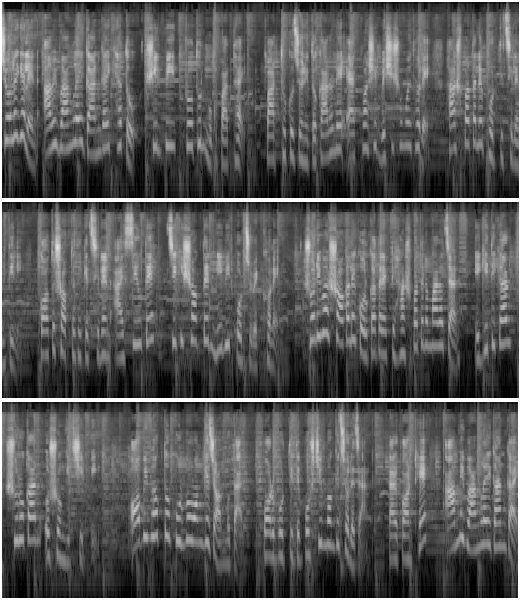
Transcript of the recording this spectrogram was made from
চলে গেলেন আমি বাংলায় গান গাই খ্যাত শিল্পী প্রতুল মুখোপাধ্যায়। পার্থক্যজনিত কারণে এক মাসের বেশি সময় ধরে হাসপাতালে ভর্তি ছিলেন তিনি। গত সপ্তাহ থেকে ছিলেন আইসিইউতে চিকিৎসকদের নিবিড় পর্যবেক্ষণে। শনিবার সকালে কলকাতার একটি হাসপাতালে মারা যান এ গীতিকার, সুরকার ও সংগীত শিল্পী। অবিভক্ত পূর্ববঙ্গে জন্ম তার। পরবর্তীতে পশ্চিমবঙ্গে চলে যান। তার কণ্ঠে আমি বাংলায় গান গাই,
